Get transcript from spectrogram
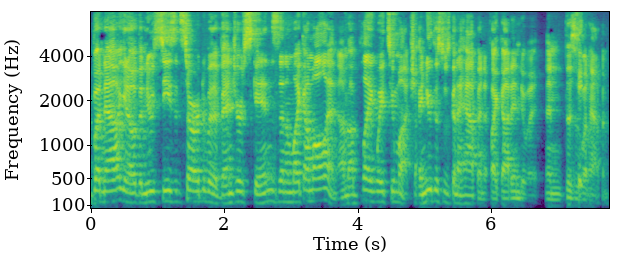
but now you know the new season started with Avengers skins, and I'm like, I'm all in. I'm, I'm playing way too much. I knew this was going to happen if I got into it, and this is what happened.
